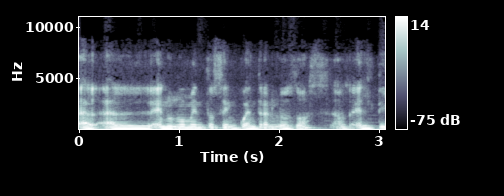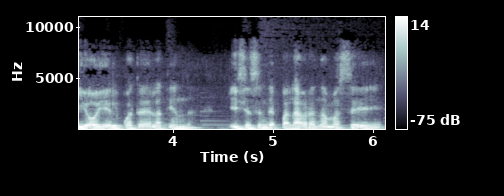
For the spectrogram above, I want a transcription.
al- al- en un momento se encuentran los dos, el tío y el cuate de la tienda, y se hacen de palabras, nada más se,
